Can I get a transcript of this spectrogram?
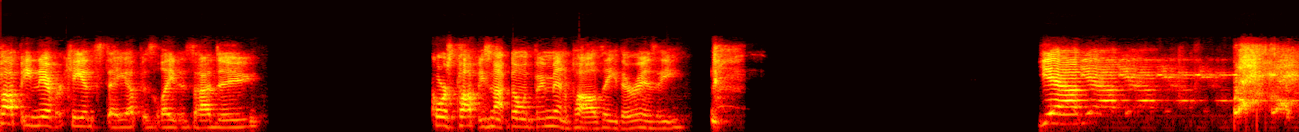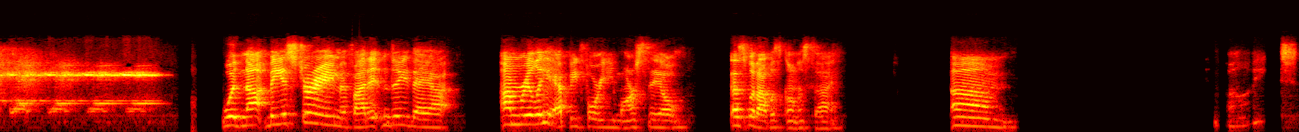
Poppy never can stay up as late as I do. Of course, Poppy's not going through menopause either, is he? yeah, yeah, yeah. Would not be a stream if I didn't do that. I'm really happy for you, Marcel. That's what I was going to say. Um, invite,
